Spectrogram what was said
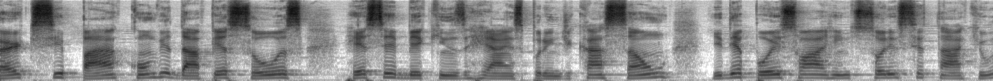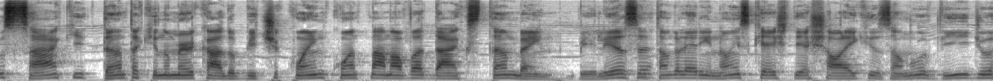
participar, convidar pessoas, receber 15 reais por indicação e depois só a gente solicitar aqui o saque, tanto aqui no mercado Bitcoin quanto na nova DAX também, beleza? Então galerinha, não esquece de deixar o likezão no vídeo,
